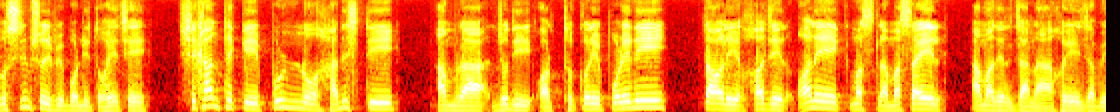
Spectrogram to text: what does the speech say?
মুসলিম শরীফে বর্ণিত হয়েছে, সেখান থেকে পূর্ণ হাদিসটি আমরা যদি অর্থ করে পড়ে নিই, তাহলে হজের অনেক মাসলা মাসাইল আমাদের জানা হয়ে যাবে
